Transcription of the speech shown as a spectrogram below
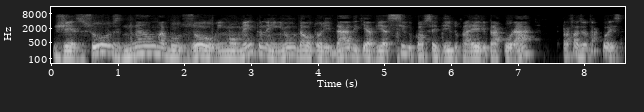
Jesus não abusou em momento nenhum da autoridade que havia sido concedido para ele para curar, para fazer outra coisa.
